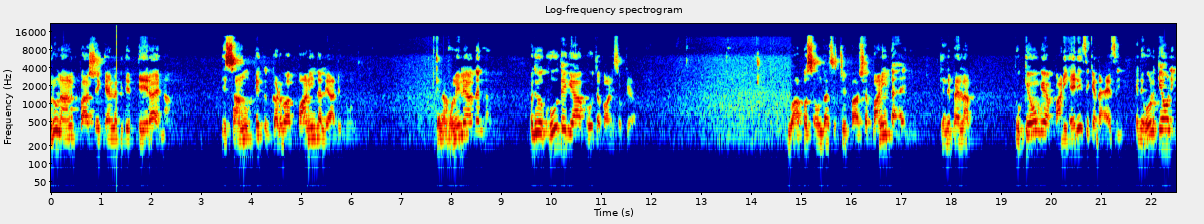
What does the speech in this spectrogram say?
ਗੁਰੂ ਨਾਨਕ ਪਾਤਸ਼ਾਹ ਕਹਿਣ ਲੱਗੇ, ਜੇ ਤੇਰਾ ਹੈ ਨਾ, ਤੇ ਸਾਨੂੰ ਇੱਕ ਗੜਵਾ ਪਾਣੀ ਦਾ ਲਿਆ ਦੇ ਕੋਲ ਕਹਿੰਦਾ, ਹੁਣੇ ਲਿਆ ਦੇਣਾ ਉਹ ਜਦੋਂ ਖੂਹ ਤੇ ਗਿਆ, ਖੂਹ ਤਾਂ ਪਾਣੀ ਸੁੱਕਿਆ। ਵਾਪਸ ਆਉਂਦਾ ਸੱਚੇ ਪਾਤਸ਼ਾਹ, ਪਾਣੀ ਤਾਂ ਹੈ ਨਹੀਂ। ਕਹਿੰਦੇ, ਪਹਿਲਾਂ ਤੂੰ ਕਿਉਂ ਗਿਆ? ਪਾਣੀ ਹੈ ਨਹੀਂ ਸੀ। ਕਹਿੰਦਾ, ਹੈ ਸੀ। ਕਹਿੰਦੇ, ਹੁਣ ਕਿਉਂ ਨਹੀਂ?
